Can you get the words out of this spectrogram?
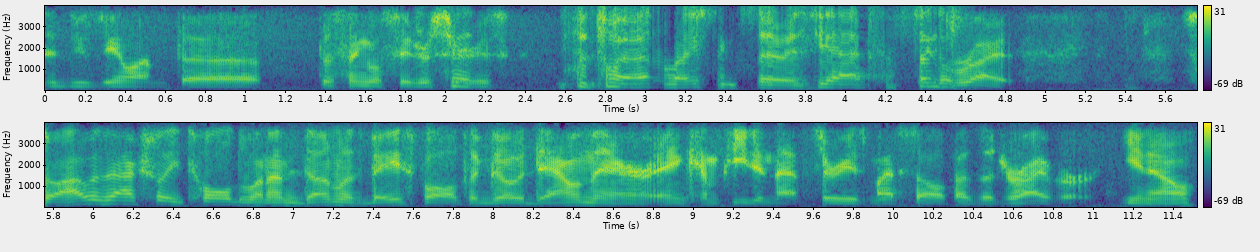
in New Zealand? The the single seater series. It's the Toyota Racing Series. Yeah, it's single. Right. So I was actually told when I'm done with baseball to go down there and compete in that series myself as a driver. You know,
